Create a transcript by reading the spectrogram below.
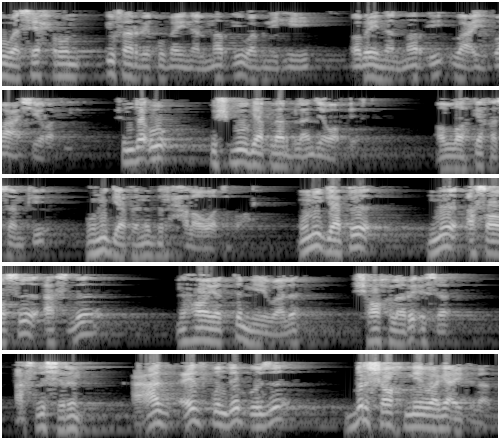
هو سحر يفرق بين المرء وابنه وبين المرء وعشيرته. Shunda u ushbu gaplar bilan javob berdi. Allohga qasamki uni gapini bir halovati bor. Uni ni asosi asli nihoyatda mevali. Shoxlari esa asli shirin. Azqun deb o'zi bir shox mevaga aytiladi.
